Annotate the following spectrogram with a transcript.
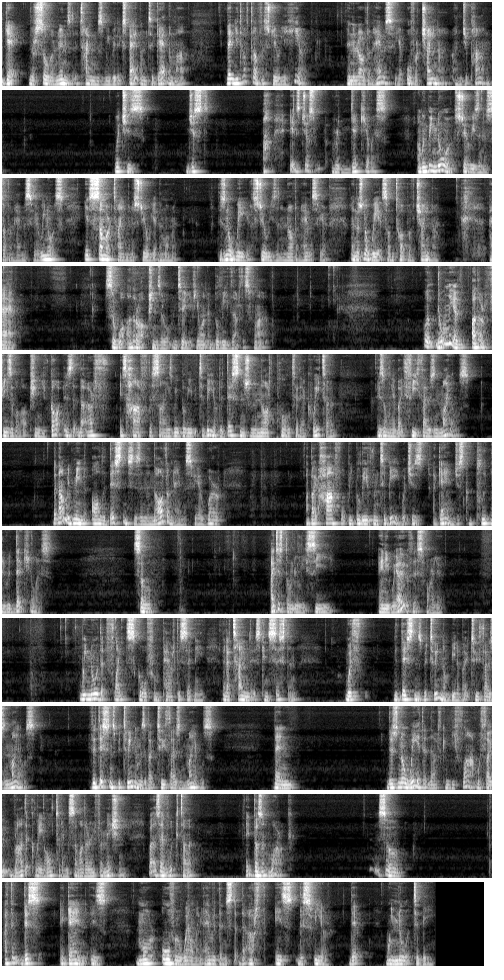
get their solar noons at the times we would expect them to get them at, then you'd have to have Australia here in the Northern Hemisphere over China and Japan, which is just, it's just ridiculous. I mean, we know Australia's in the Southern Hemisphere. We know it's, it's summertime in Australia at the moment. There's no way Australia's in the Northern Hemisphere, and there's no way it's on top of China. Uh, so, what other options are open to you if you want to believe the Earth is flat? Well, the only other feasible option you've got is that the Earth is half the size we believe it to be, or the distance from the North Pole to the equator is only about 3,000 miles. But that would mean all the distances in the Northern Hemisphere were about half what we believe them to be, which is, again, just completely ridiculous. So, I just don't really see any way out of this for you we know that flights go from Perth to Sydney in a time that is consistent with the distance between them being about 2,000 miles. If the distance between them is about 2,000 miles, then there's no way that the Earth can be flat without radically altering some other information. But as I've looked at, it doesn't work. So I think this again is more overwhelming evidence that the Earth is the sphere that we know it to be.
